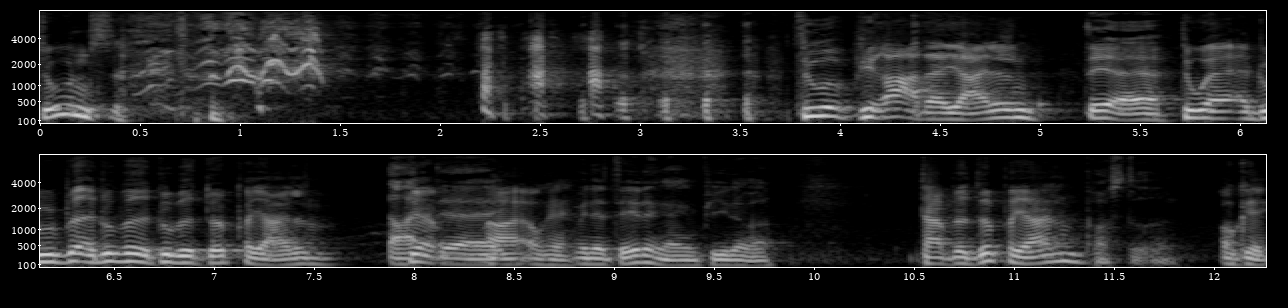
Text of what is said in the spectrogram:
du er en, du er pirat af Jejlen. Det er jeg. Du er, er, du, er, du, blevet, du er blevet døbt på Jejlen. Nej, det er jeg Nej, okay. Men jeg datede engang en pige, der var Der er blevet døbt på Jejlen? påstået. Okay.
